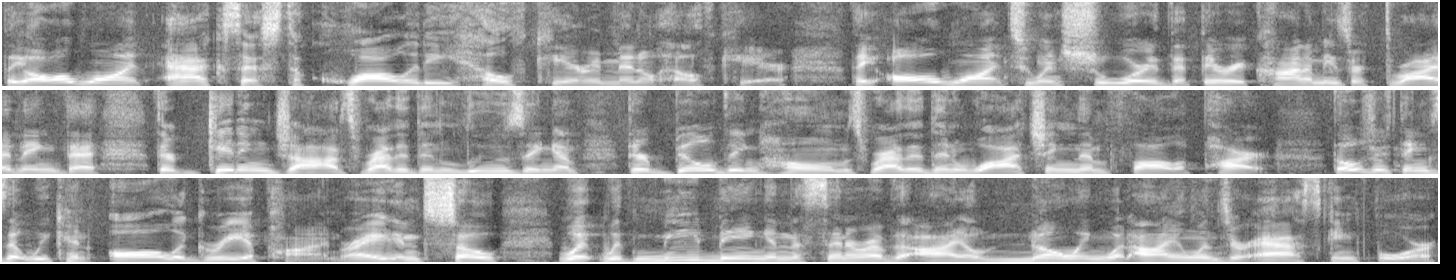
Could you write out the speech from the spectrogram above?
They all want access to quality health care and mental health care. They all want to ensure that their economies are thriving, that they're getting jobs rather than losing them. They're building homes rather than watching them fall apart. Those are things that we can all agree upon, right? And so, with, with me being in the center of the aisle, knowing what Iowans are asking for,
